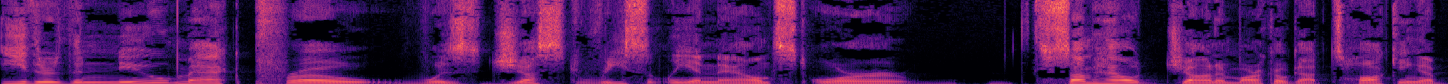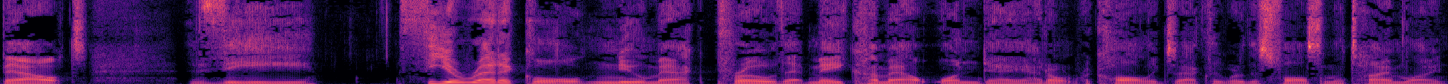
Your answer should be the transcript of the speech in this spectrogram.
either the new Mac Pro was just recently announced, or somehow John and Marco got talking about the theoretical new Mac Pro that may come out one day. I don't recall exactly where this falls on the timeline.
